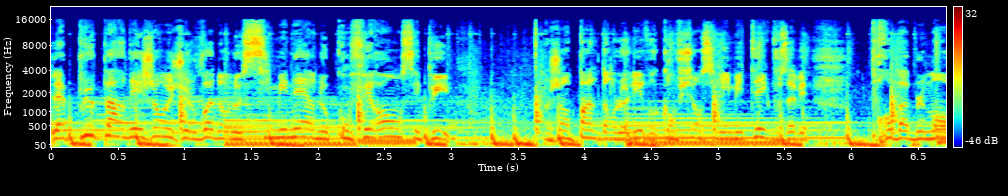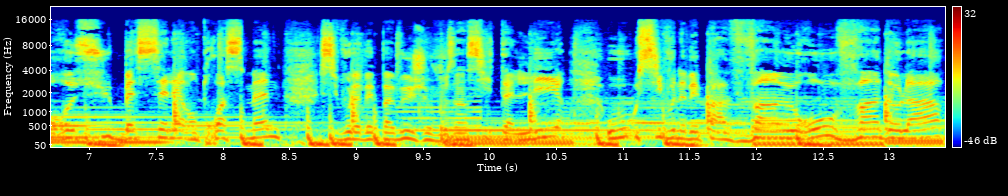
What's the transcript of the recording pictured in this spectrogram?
La plupart des gens, et je le vois dans nos séminaires, nos conférences, et puis J'en parle dans le livre Confiance illimitée que vous avez probablement reçu, best-seller en trois semaines. Si vous l'avez pas vu, je vous incite à le lire. Ou si vous n'avez pas 20 euros, 20 dollars,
